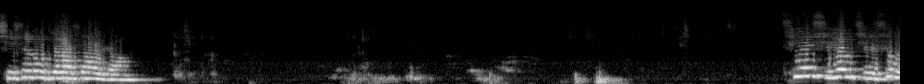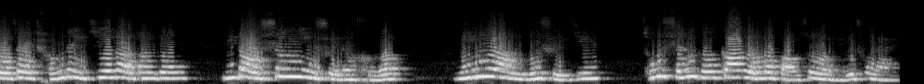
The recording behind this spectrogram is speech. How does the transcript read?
启示录第二十二章。天使又指示我在城内街道当中一道生命水的河，明亮如水晶，从神和羔羊的宝座流出来。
